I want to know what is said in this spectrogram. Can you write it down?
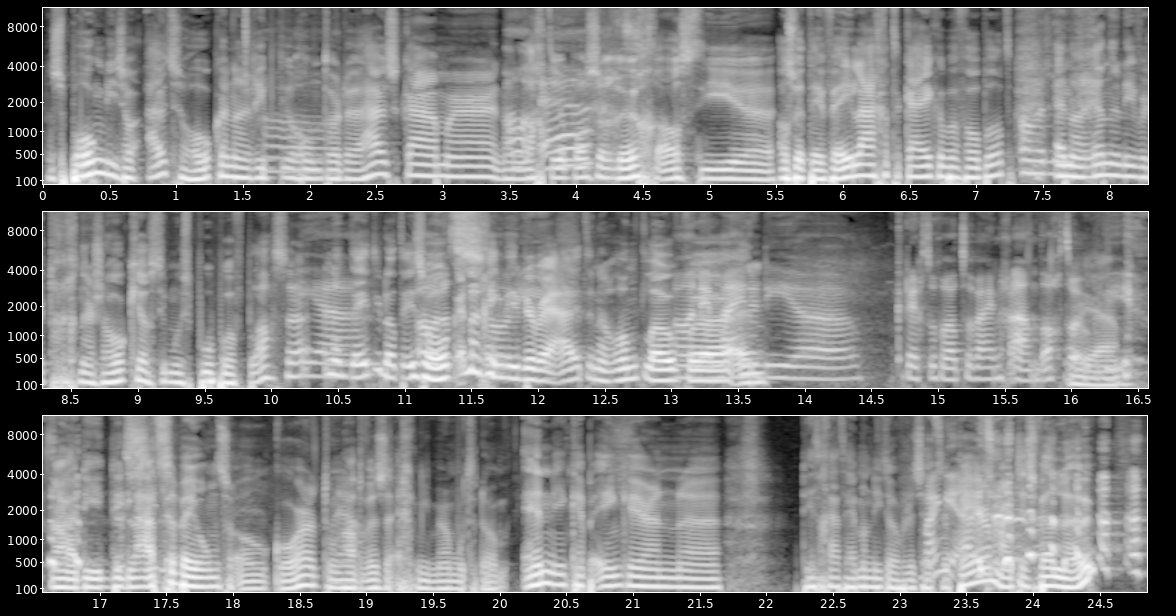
dan sprong die zo uit zijn hok en dan riep hij Oh. rond door de huiskamer. En dan Oh, lag hij op onze rug als, die, eh, als we tv lagen te kijken bijvoorbeeld. Oh, En dan rende hij weer terug naar zijn hokje als hij moest poepen of plassen. Ja. En dan deed hij dat in zijn dat hok. En dan ging hij er weer uit en dan rondlopen. Oh nee, en- die eh, kreeg toch wel te weinig aandacht Oh, ook. ja. Die. Nou, die, die laatste bij ons ook hoor. Toen Ja. hadden we ze echt niet meer moeten doen. En ik heb één keer een. eh, dit gaat helemaal niet over de ZZP'er, maar het is wel leuk.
